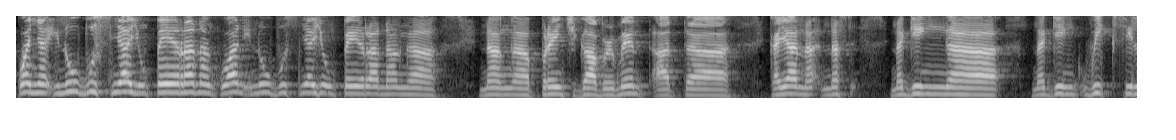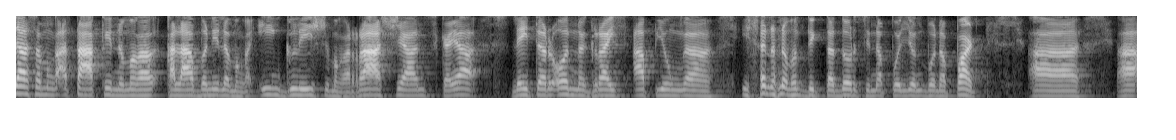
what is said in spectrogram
kwan niya inubos niya yung pera ng kwan inubos niya yung pera ng uh, ng uh, French government at uh, kaya na, nas, naging uh, naging weak sila sa mga atake ng mga kalaban nila mga English mga Russians. Kaya later on nag-rise up yung uh, isa na naman diktador si Napoleon Bonaparte. Uh, uh,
